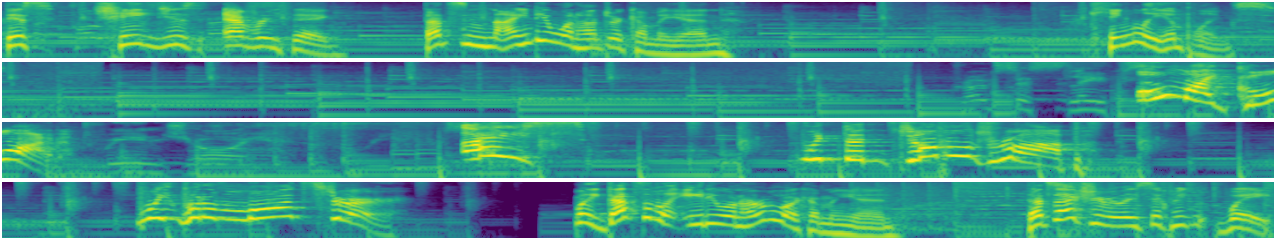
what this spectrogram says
This changes everything. That's 91 Hunter coming in. Kingly Implings. Oh my god! Ice! With the double drop! Wait, what a monster! Wait, that's level 81 Herblore coming in. That's actually really sick. Wait,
